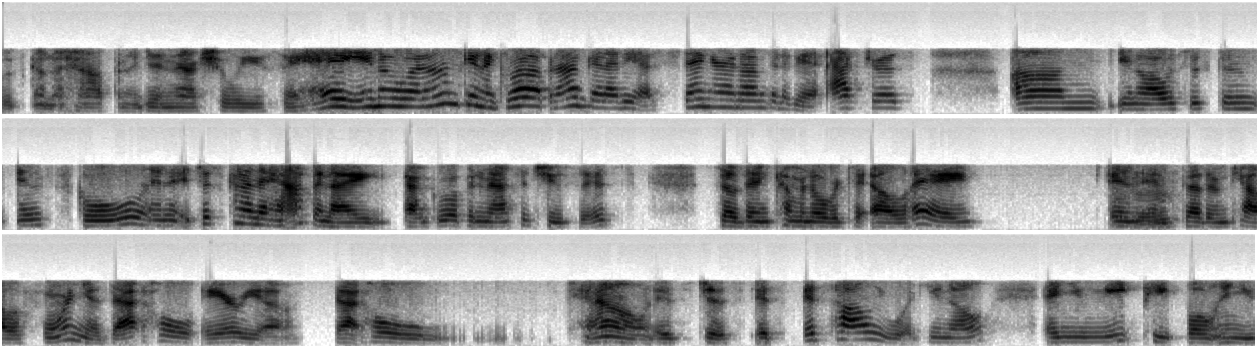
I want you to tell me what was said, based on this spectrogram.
was going to happen. I didn't actually say, "Hey, you know what? I'm going to grow up and I'm going to be a singer and I'm going to be an actress." Um, you know, I was just in in school and it just kind of happened. I I grew up in Massachusetts. So then coming over to LA in mm-hmm. in Southern California, that whole area, that whole town is just it's it's Hollywood, you know? And you meet people and you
